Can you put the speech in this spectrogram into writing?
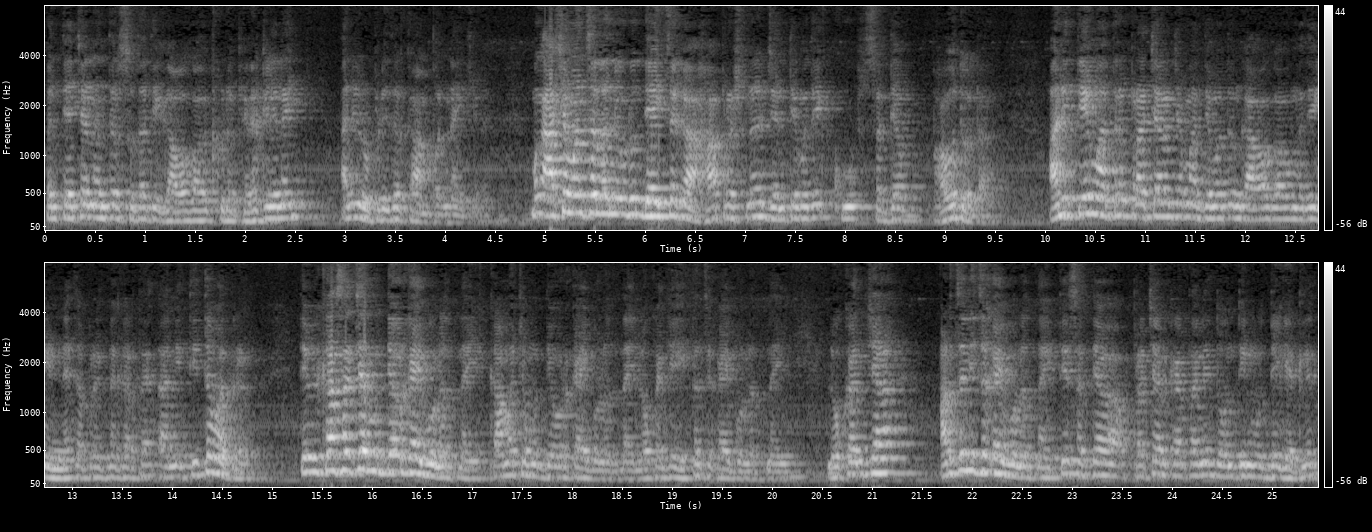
पण त्याच्यानंतर सुद्धा ते गावागावात कुठं फिरकले नाही आणि रोपडीचं काम पण नाही केलं. मग अशा माणसाला निवडून द्यायचं का? हा प्रश्न जनतेमध्ये खूप सध्या भावत होता. आणि ते मात्र प्रचाराच्या माध्यमातून गावागावामध्ये हिंडण्याचा प्रयत्न करतायत आणि तिथं मात्र ते विकासाच्या मुद्द्यावर काही बोलत नाही कामाच्या मुद्द्यावर काही बोलत नाही लोकांच्या हिताचं काही बोलत नाही लोकांच्या अडचणीचं काही बोलत नाही. ते सध्या प्रचार करताना दोन तीन मुद्दे घेतलेत.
